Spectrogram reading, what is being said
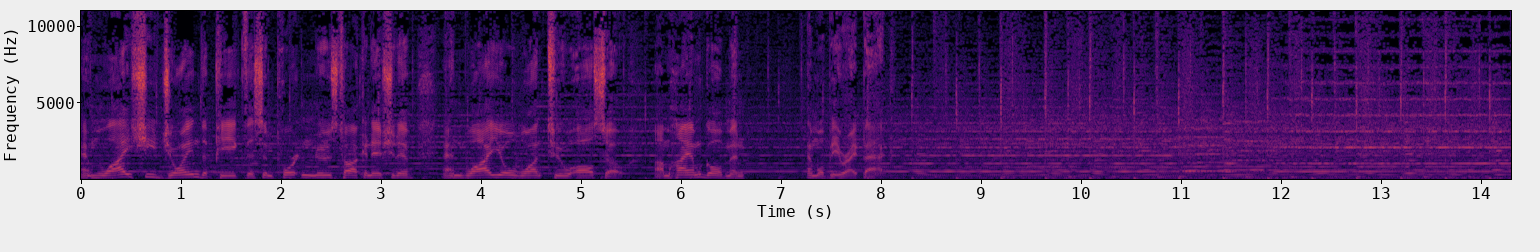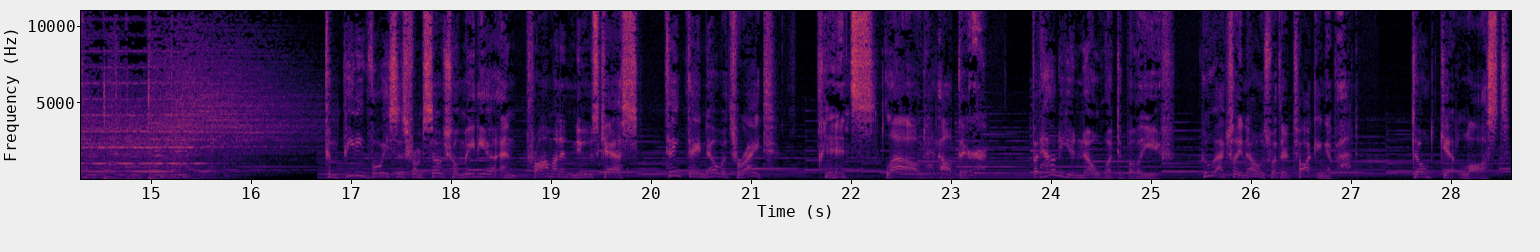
and why she joined the Peak, this important news talk initiative, and why you'll want to also. I'm Chaim Goldman, and we'll be right back. Competing voices from social media and prominent newscasts think they know what's right. It's loud out there. But how do you know what to believe? Who actually knows what they're talking about? Don't get lost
